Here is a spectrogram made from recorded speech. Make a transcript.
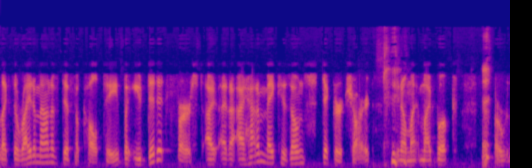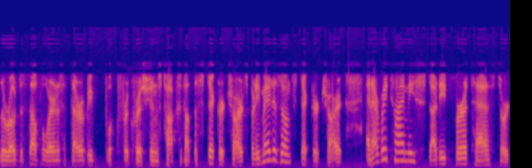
like the right amount of difficulty, but you did it first. I, I, I had him make his own sticker chart. You know, my, my book, or The Road to Self-Awareness, a therapy book for Christians, talks about the sticker charts, but he made his own sticker chart. And every time he studied for a test or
